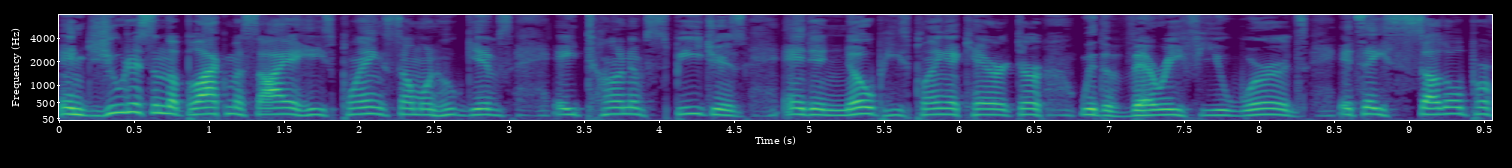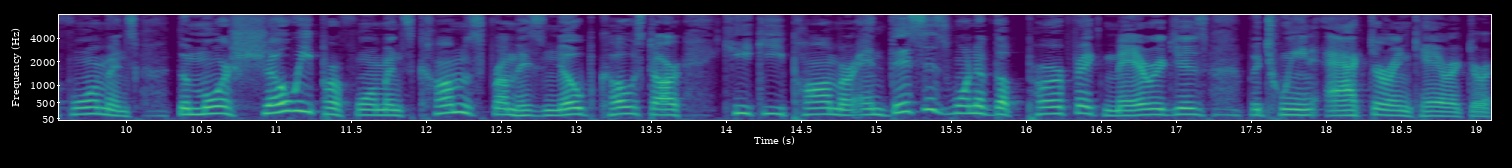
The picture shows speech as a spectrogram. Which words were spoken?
In Judas and the Black Messiah, he's playing someone who gives a ton of speeches. And in Nope, he's playing a character with very few words. It's a subtle performance. The more showy performance comes from his Nope co-star, Keke Palmer. And this is one of the perfect marriages between actor and character.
